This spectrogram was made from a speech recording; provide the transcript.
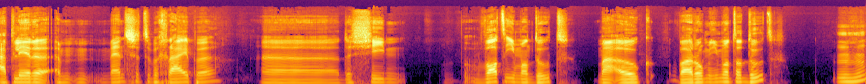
heb leren eh, mensen te begrijpen. Eh, dus zien wat iemand doet, maar ook waarom iemand dat doet. Mhm.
